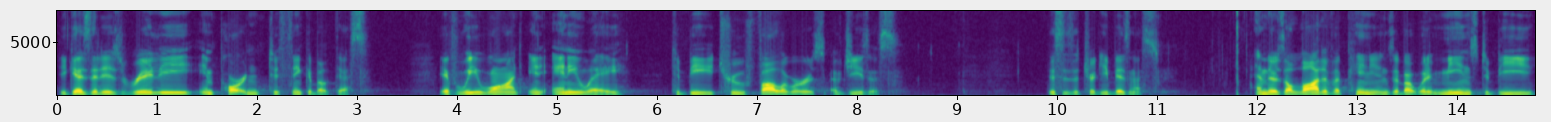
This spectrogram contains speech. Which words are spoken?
because it is really important to think about this. If we want in any way to be true followers of Jesus, this is a tricky business. And there's a lot of opinions about what it means to be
